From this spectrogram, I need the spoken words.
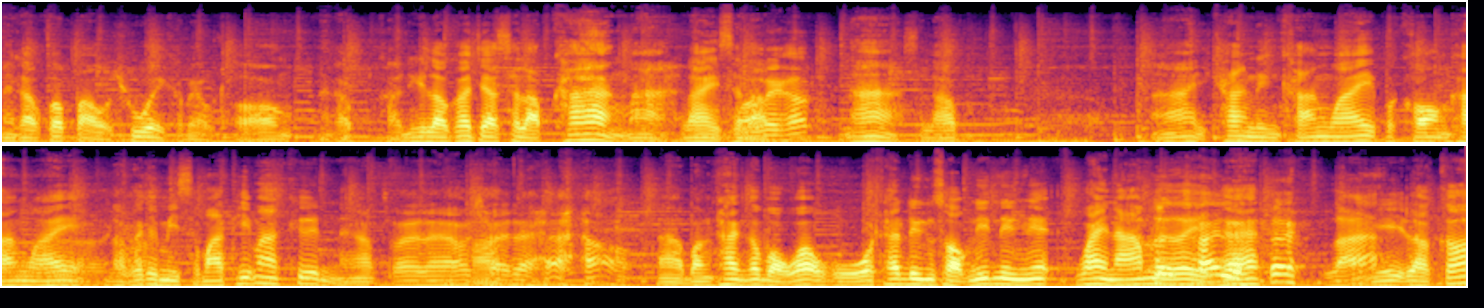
นะครับก็เป่าช่วยเขมวท้องนะครับคราวนี้เราก็จะสลับข้างมาไล่สลับมาเลยครับ หน้าสลับอ่าอีกข้างหนึ่งค้างไว้ประคองค้างไว้อ่าเราก็จะมีสมาธิมากขึ้นนะครับ ใช่แล้วใช่แล้วอ่าบางท่านก็บอกว่า โอ้โห ถ้าดึงศอกนิดนึงเนี่ยว่ายน้ำเลยใช่เลยนะละอันนี้เราก็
